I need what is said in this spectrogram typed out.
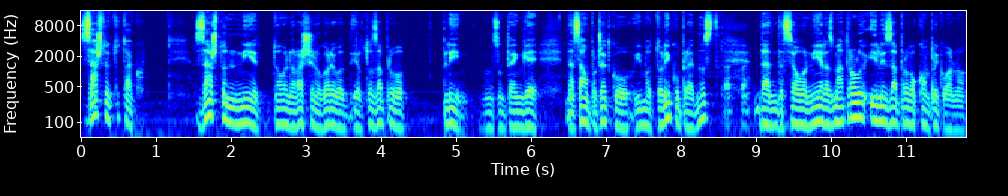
Zašto je to tako? Zašto nije dovoljno rašireno gorivo? Je to zapravo plin, odnosno TNG, na samom početku imao toliku prednost da, da se ovo nije razmatralo ili zapravo komplikovano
